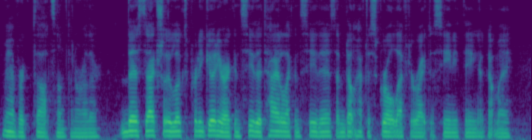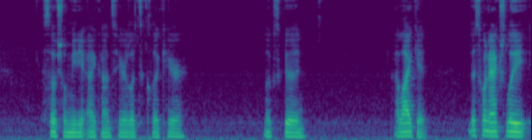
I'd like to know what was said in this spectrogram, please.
Maverick Thought something or other this actually looks pretty good here. I can see the title, I can see this. I don't have to scroll left or right to see anything. I've got my social media icons here. Let's click here. Looks good. I like it. This one actually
